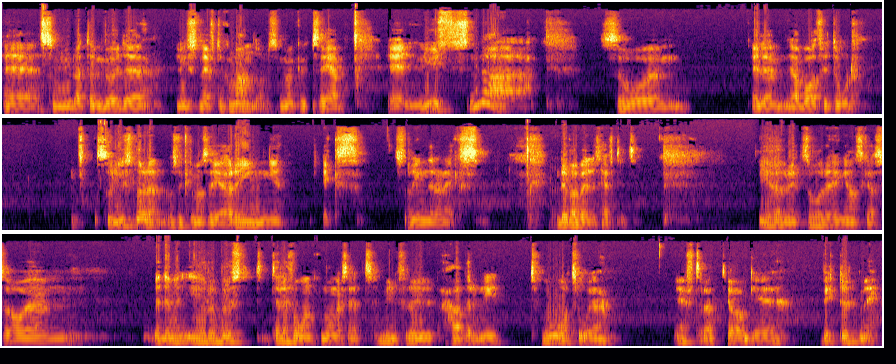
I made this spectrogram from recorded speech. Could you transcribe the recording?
eh, som gjorde att den började lyssna efter kommandon. Så man kunde säga eh, Lyssna! Så, eh, eller ja, valfritt ord. Så lyssnade den och så kunde man säga Ring X. Så ringde den X. Och det var väldigt häftigt. I övrigt så var det en ganska så... ehm, Det är en robust telefon på många sätt. Min fru hade den i två, tror jag. Efter att jag eh, bytte upp mig.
